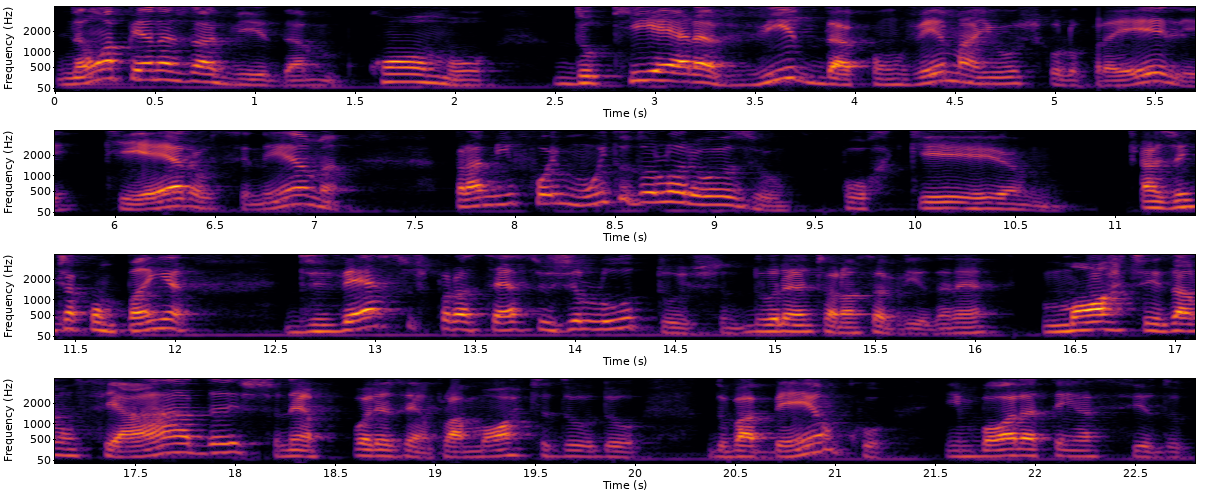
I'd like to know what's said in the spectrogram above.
não apenas da vida, como do que era vida com V maiúsculo para ele, que era o cinema, para mim foi muito doloroso porque a gente acompanha diversos processos de lutos durante a nossa vida, né? Mortes anunciadas, né? Por exemplo, a morte do, do, do Babenco, embora tenha sido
